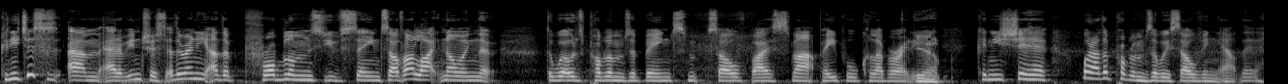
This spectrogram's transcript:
Can you just, um, out of interest, are there any other problems you've seen solved? I like knowing that the world's problems are being solved by smart people collaborating. Yeah. Can you share what other problems are we solving out there?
